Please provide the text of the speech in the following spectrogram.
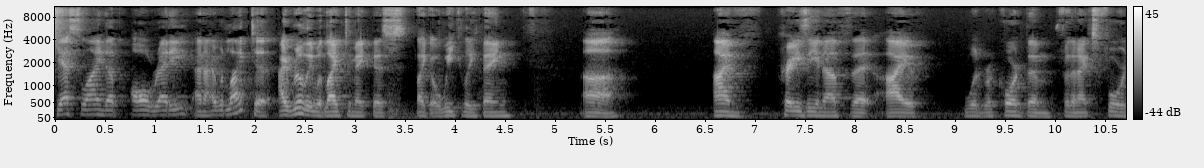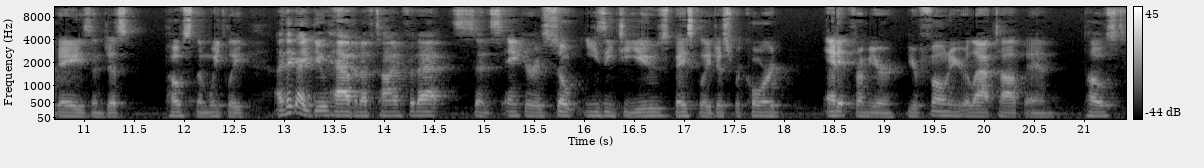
guests lined up already, and I would like to. I really would like to make this like a weekly thing. Uh, I'm crazy enough that I would record them for the next four days and just post them weekly. I think I do have enough time for that since Anchor is so easy to use. Basically, just record, edit from your your phone or your laptop, and post.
